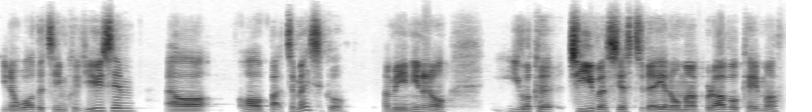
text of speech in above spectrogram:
You know what other team could use him? Or or back to Mexico. I mean, you know, you look at Chivas yesterday, and Omar Bravo came off,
